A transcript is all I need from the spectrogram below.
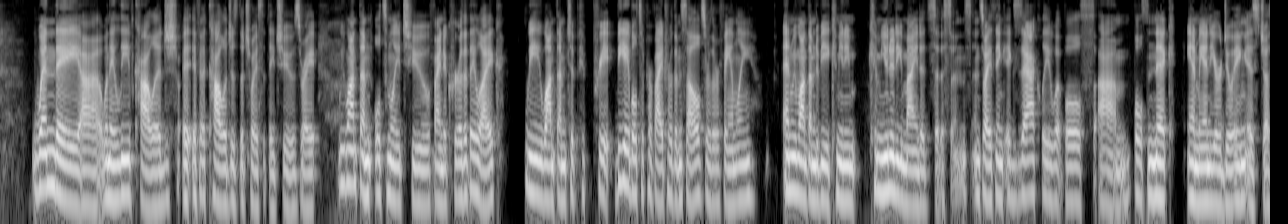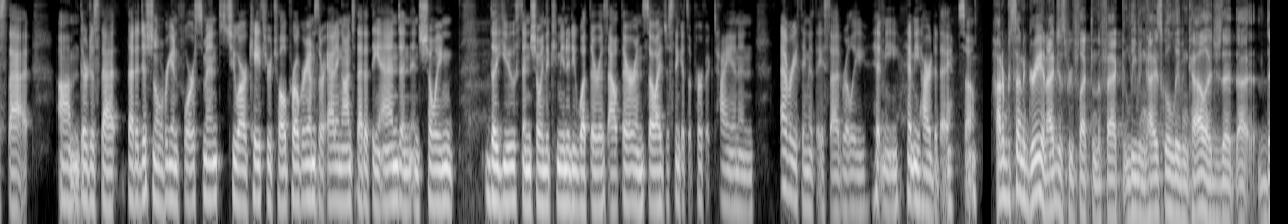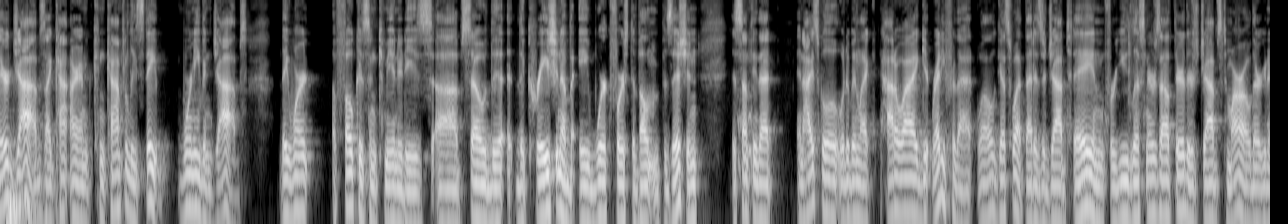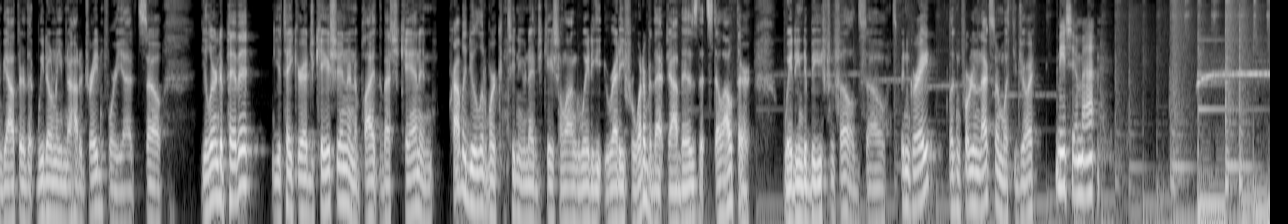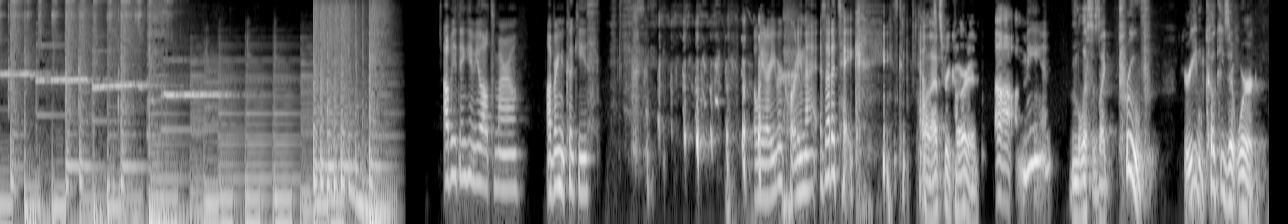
when they uh, when they leave college if a college is the choice that they choose right? We want them ultimately to find a career that they like. We want them to pre- be able to provide for themselves or their family and we want them to be community community minded citizens. And so i think exactly what both um, both Nic and Mandi are doing is just that um, they're just that that additional reinforcement to our K through 12 programs. They're adding on to that at the end and, and showing the youth and showing the community what there is out there. And so I just think it's a perfect tie-in and everything that they said really hit me hit me hard today. So 100% agree. And I just reflect on the fact that leaving high school, leaving college, that uh, their jobs, I can, can confidently state, weren't even jobs. They weren't a focus in communities. Uh, so the the creation of a workforce development position is something that in high school, it would have been like, how do I get ready for that? Well, guess what? That is a job today. And for you listeners out there, there's jobs tomorrow that are going to be out there that we don't even know how to trade for yet. So you learn to pivot, you take your education and apply it the best you can, and probably do a little more continuing education along the way to get you ready for whatever that job is that's still out there waiting to be fulfilled. So it's been great. Looking forward to the next one with you, Joy. Me too, Matt. I'll be thinking of you all tomorrow. I'll bring you cookies. oh, wait, are you recording that? Is that a take? oh, that's recorded. Oh, man. Melissa's like, proof you're eating cookies at work.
